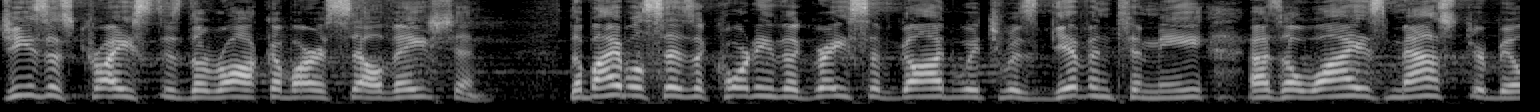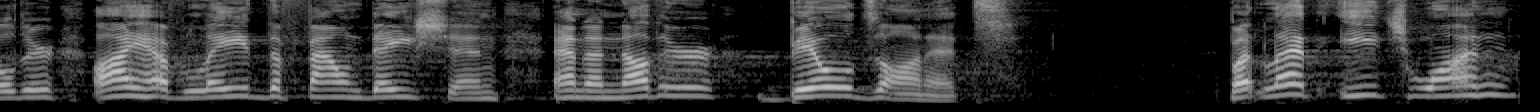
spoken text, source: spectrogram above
Jesus Christ is the rock of our salvation. The Bible says, according to the grace of God which was given to me as a wise master builder, I have laid the foundation, and another builds on it. But let each one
